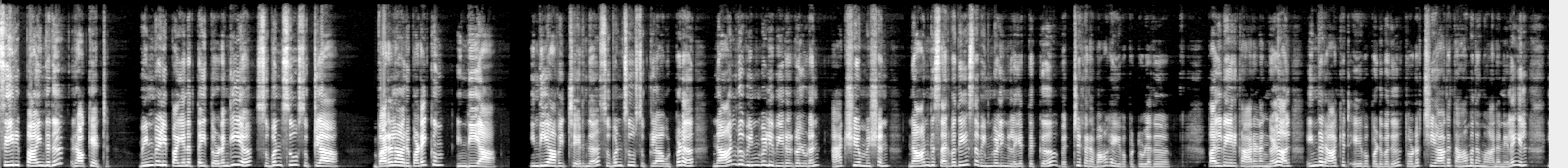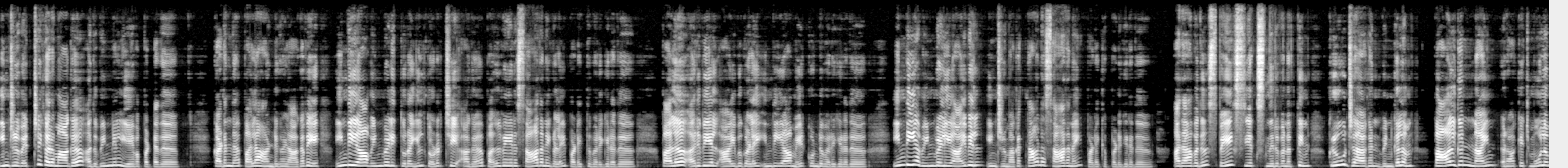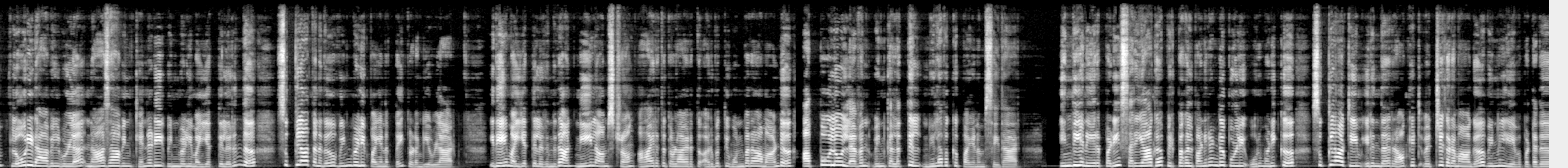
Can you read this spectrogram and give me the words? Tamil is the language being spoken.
சீறி பாய்ந்தது ராக்கெட். விண்வெளி பயணத்தை தொடங்கிய சுபன்சு சுக்லா. வரலாறு படைக்கும் இந்தியா. இந்தியாவைச் சேர்ந்த சுபன்சு சுக்லா உட்பட நான்கு விண்வெளி வீரர்களுடன் ஆக்ஷியம் மிஷன் நான்கு சர்வதேச விண்வெளி நிலையத்திற்கு வெற்றிகரமாக ஏவப்பட்டுள்ளது. பல்வேறு காரணங்களால் இந்த ராக்கெட் ஏவப்படுவது தொடர்ச்சியாக தாமதமான நிலையில் இன்று வெற்றிகரமாக அது விண்ணில் ஏவப்பட்டது. கடந்த பல ஆண்டுகளாகவே இந்தியா விண்வெளித்துறையில் தொடர்ச்சியாக பல்வேறு சாதனைகளை படைத்து வருகிறது. பல அறிவியல் ஆய்வுகளை இந்தியா மேற்கொண்டு வருகிறது. இந்திய விண்வெளி ஆய்வில் இன்று மகத்தான சாதனை படைக்கப்படுகிறது. அதாவது ஸ்பேஸ் எக்ஸ் நிறுவனத்தின் க்ரூ டிராகன் விண்கலம் பால்கன் நைன் ராக்கெட் மூலம் புளோரிடாவில் உள்ள நாசாவின் கென்னடி விண்வெளி மையத்திலிருந்து சுக்லா தனது விண்வெளி பயணத்தை தொடங்கியுள்ளார். இதே மையத்திலிருந்துதான் நீல் ஆம்ஸ்ட்ராங் ஆயிரத்தி தொள்ளாயிரத்து அறுபத்தி ஒன்பதாம் ஆண்டு அப்போலோ லெவன் விண்கலத்தில் நிலவுக்கு பயணம் செய்தார். இந்திய நேரப்படி சரியாக பிற்பகல் பனிரெண்டு புள்ளி ஒரு மணிக்கு சுக்லா டீம் இருந்த ராக்கெட் வெற்றிகரமாக விண்ணில் ஏவப்பட்டது.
